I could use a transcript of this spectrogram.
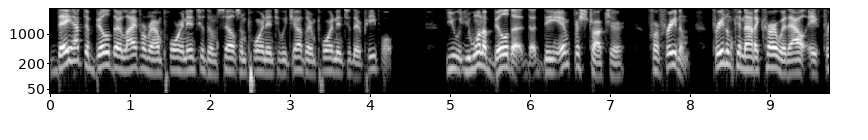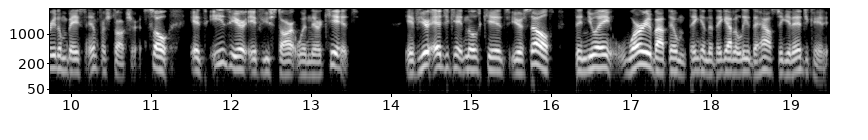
They have to build their life around pouring into themselves and pouring into each other and pouring into their people. You you want to build a, the, the infrastructure for freedom. Freedom cannot occur without a freedom based infrastructure. So it's easier if you start when they're kids. If you're educating those kids yourself, then you ain't worried about them thinking that they got to leave the house to get educated.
